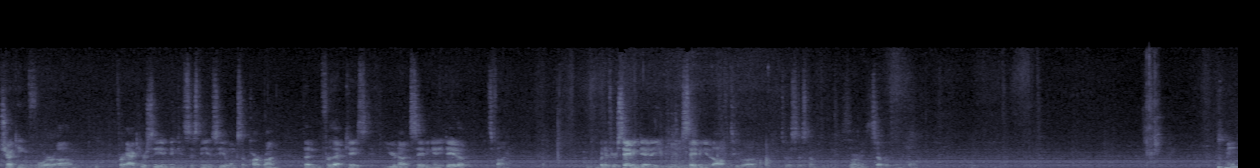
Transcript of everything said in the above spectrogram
checking for, um, for accuracy and and consistency amongst a part run, then for that case, you're not saving any data, it's fine. But if you're saving data, you can be saving it off to a, to a system separate from the phone. I mean,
